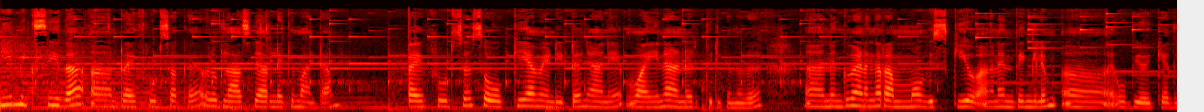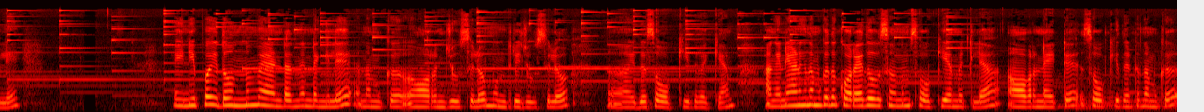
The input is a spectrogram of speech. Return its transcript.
ഇനി മിക്സ് ചെയ്ത ഡ്രൈ ഫ്രൂട്ട്സൊക്കെ ഒരു ഗ്ലാസ് ജാറിലേക്ക് മാറ്റാം. ഡ്രൈ ഫ്രൂട്ട്സ് സോക്ക് ചെയ്യാൻ വേണ്ടിയിട്ട് ഞാൻ വൈനാണ് എടുത്തിരിക്കുന്നത്. നിങ്ങൾക്ക് വേണമെങ്കിൽ റമ്മോ വിസ്കിയോ അങ്ങനെ എന്തെങ്കിലും ഉപയോഗിക്കാം അതിൽ ഇനിയിപ്പോൾ ഇതൊന്നും വേണ്ടെന്നുണ്ടെങ്കിൽ നമുക്ക് ഓറഞ്ച് ജ്യൂസിലോ മുന്തിരി ജ്യൂസിലോ ഇത് സോക്ക് ചെയ്ത് വെക്കാം. അങ്ങനെയാണെങ്കിൽ നമുക്കത് കുറേ ദിവസമൊന്നും സോക്ക് ചെയ്യാൻ പറ്റില്ല. ഓവർനൈറ്റ് സോക്ക് ചെയ്തിട്ട് നമുക്ക്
